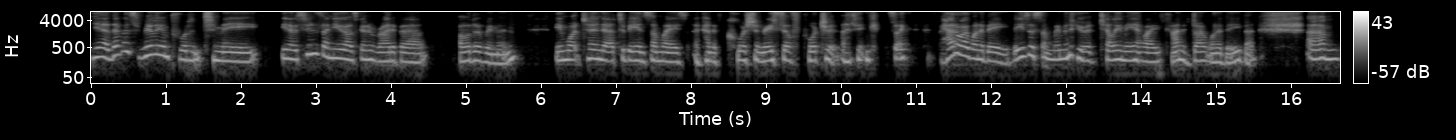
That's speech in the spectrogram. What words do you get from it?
Yeah, that was really important to me. You know, as soon as I knew I was going to write about older women in what turned out to be, in some ways, a kind of cautionary self portrait. I think it's like, how do I want to be? These are some women who are telling me how I kind of don't want to be. But um,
